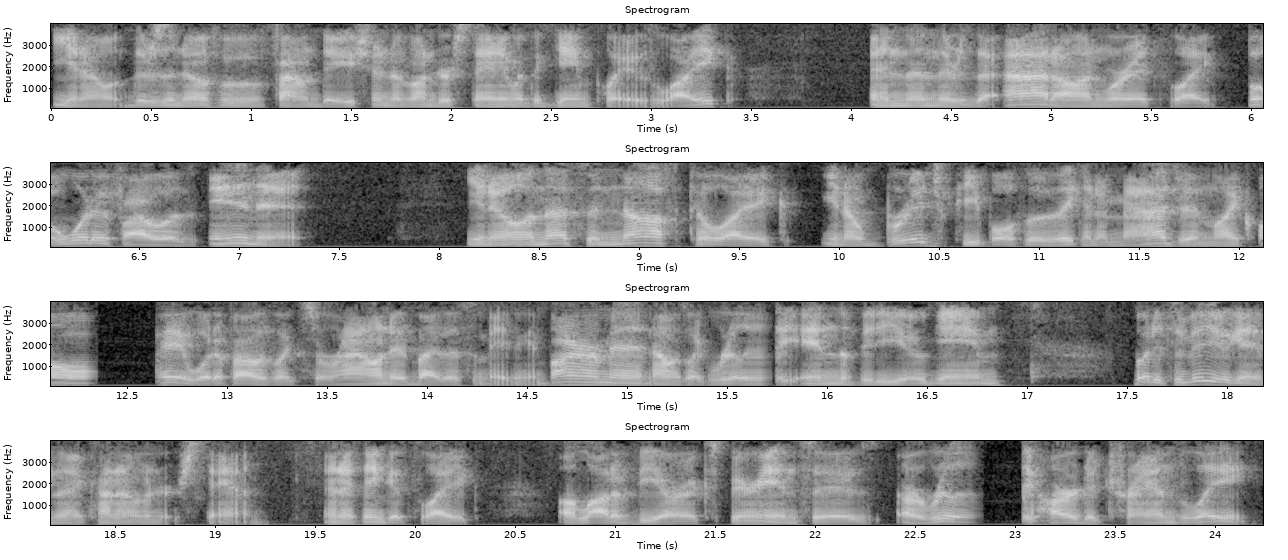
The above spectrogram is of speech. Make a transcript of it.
you know, there's enough of a foundation of understanding what the gameplay is like. And then there's the add-on where it's like, but what if I was in it? You know, and that's enough to like, you know, bridge people so that they can imagine like, oh, hey, what if I was like surrounded by this amazing environment and I was like really in the video game? But it's a video game that I kind of understand. And I think it's like a lot of VR experiences are really hard to translate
